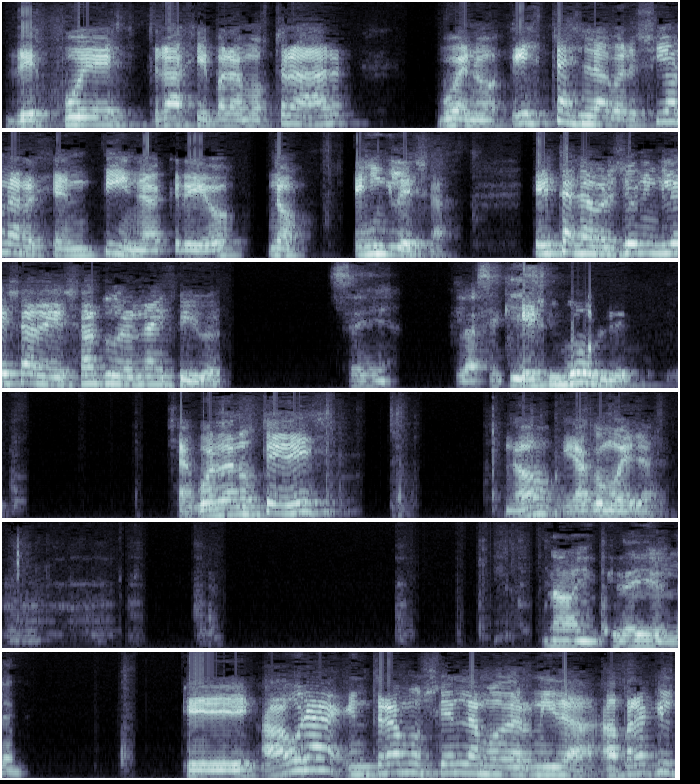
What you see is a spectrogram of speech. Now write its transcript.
después traje para mostrar bueno, esta es la versión argentina, creo. No, es inglesa. Esta es la versión inglesa de Saturday Night Fever. Sí, clasiquísimo. Es doble. ¿Se acuerdan ustedes? ¿No? Mira cómo era. No, increíble. Eh, ahora entramos en la modernidad. Ah, para que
